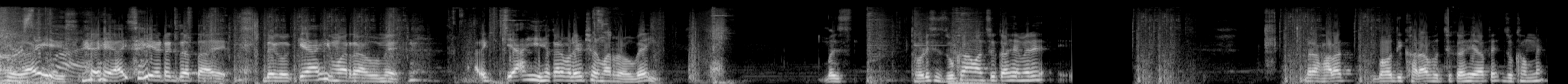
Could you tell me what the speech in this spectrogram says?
है ऐसे ही अटक जाता है। देखो, क्या ही मर रहा हूँ मैं। अरे, क्या ही हैकर वाला हेडशॉट मार रहा हूँ भाई। बस, थोड़ी सी जुकाम आ चुका है मेरे। मेरा हालत बहुत ही खराब हो चुका है यहाँ पे, जुकाम में।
